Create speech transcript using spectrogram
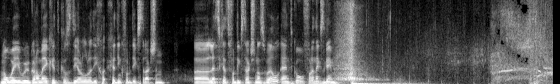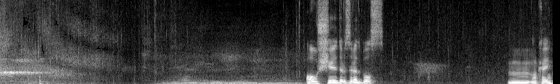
No way we're gonna make it, because they are already heading for the extraction. Uh, let's head for the extraction as well and go for the next game. Oh shit, there's a red boss. Hmm, okay.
